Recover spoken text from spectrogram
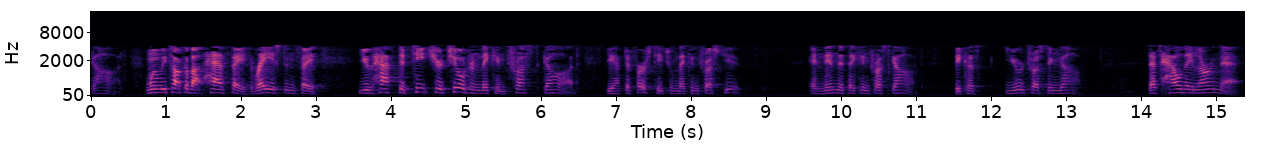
God. When we talk about have faith, raised in faith, you have to teach your children they can trust God. You have to first teach them they can trust you. And then that they can trust God. Because you're trusting God. That's how they learn that.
